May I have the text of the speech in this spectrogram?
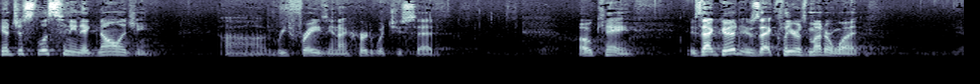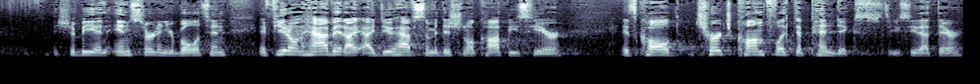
you know, just listening, acknowledging, uh, rephrasing. I heard what you said. Okay. Is that good? Is that clear as mud or what? It should be an insert in your bulletin. If you don't have it, I, I do have some additional copies here. It's called Church Conflict Appendix. Do you see that there?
